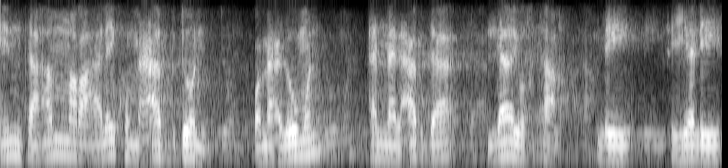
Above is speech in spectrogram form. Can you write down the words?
إن تأمر عليكم عبد ومعلوم أن العبد لا يختار ليلي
